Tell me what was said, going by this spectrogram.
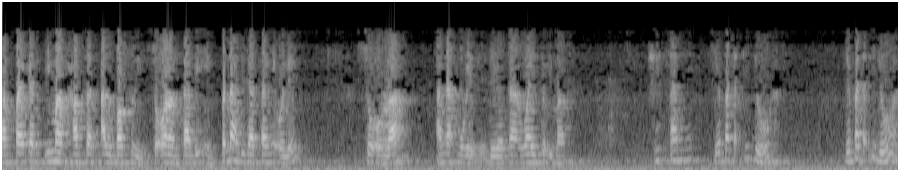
Sampaikan Imam Hasan Al-Basri Seorang tabi'in Pernah didatangi oleh Seorang anak murid dia. Kata Wah itu Imam Syaitan ni Dia tak tidur Dia tak tidur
